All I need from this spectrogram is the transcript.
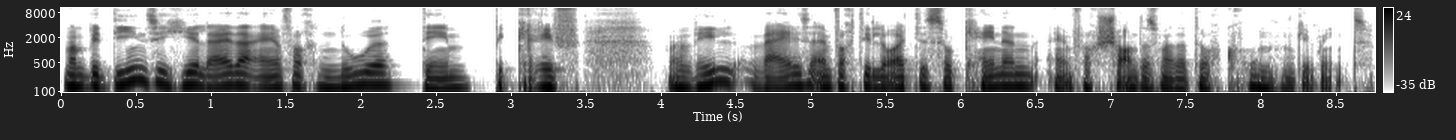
Man bedient sich hier leider einfach nur dem Begriff. Man will, weil es einfach die Leute so kennen, einfach schauen, dass man dadurch Kunden gewinnt.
